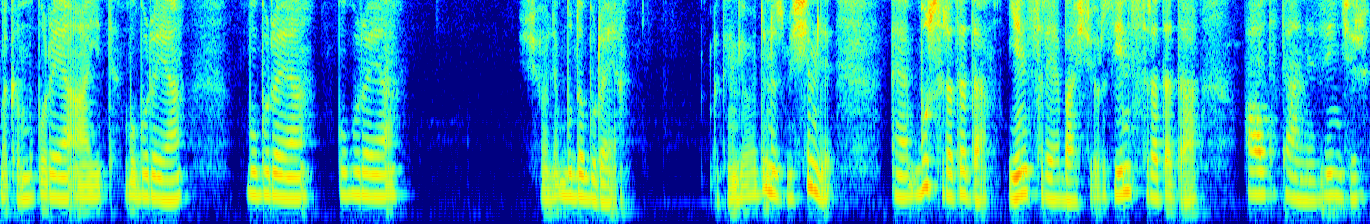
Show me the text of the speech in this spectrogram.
Bakın bu buraya ait. Bu buraya. Bu buraya. Bu buraya. Şöyle bu da buraya. Bakın gördünüz mü? Şimdi e, bu sırada da yeni sıraya başlıyoruz. Yeni sırada da 6 tane zincir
